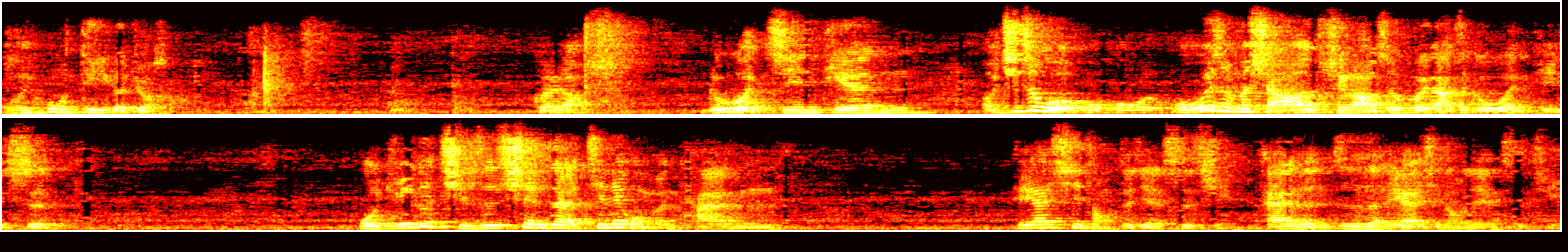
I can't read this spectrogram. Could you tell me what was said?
我们问第一个就好。关老师，如果今天哦，其实我我我我为什么想要请老师回答这个问题是，我觉得其实现在今天我们谈。AI 系统这件事情，AI 人知的 AI 系统这件事情，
